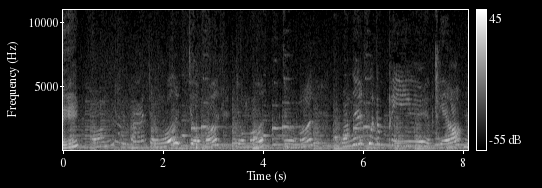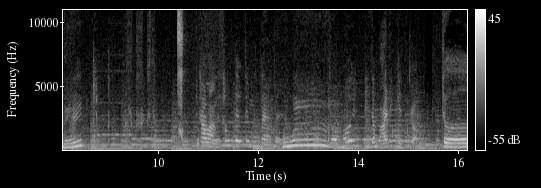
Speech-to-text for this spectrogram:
네. 포도피 해볼게요. 네. 다 완성됐습니다. 우와. 이제 맛있겠죠? 짠.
